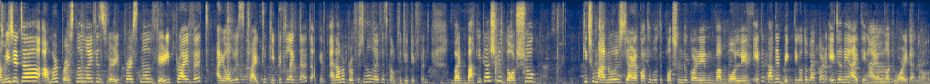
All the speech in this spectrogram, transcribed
আমি যেটা আমার personal life is very personal very private I always try to keep it like that and আমার professional life is completely different but বাকিটা আসলে দর্শক কিছু মানুষ যারা কথা বলতে পছন্দ করেন বা বলেন এটা তাদের ব্যক্তিগত ব্যাপার। এটা নিয়ে I think I am not worried at all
